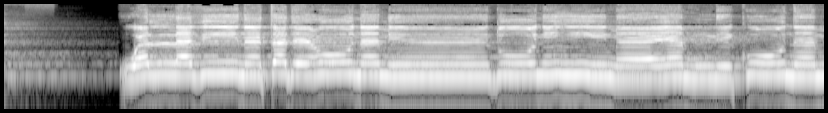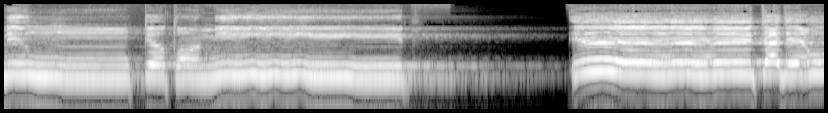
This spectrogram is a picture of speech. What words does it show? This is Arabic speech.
والذين تدعون من دونه ما يملكون من قطمير. إن تدعوهم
